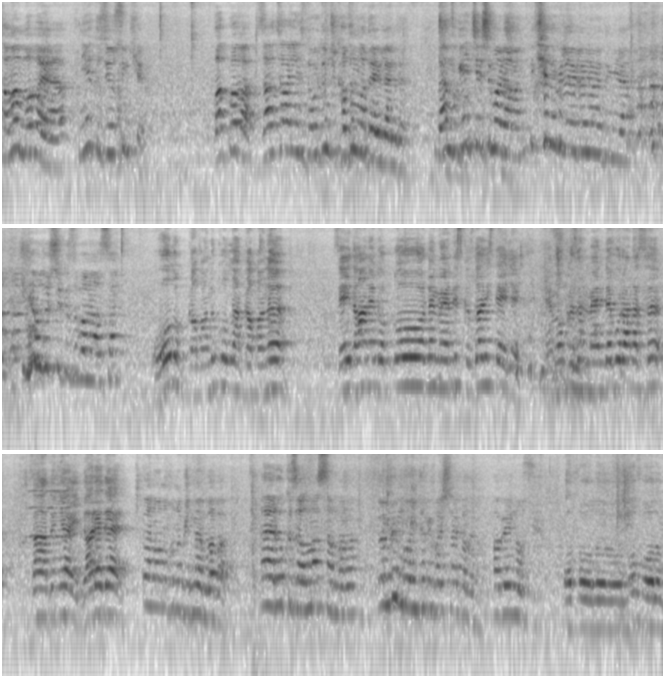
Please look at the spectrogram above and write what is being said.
Tamam baba ya. Niye kızıyorsun ki? Bak baba, zaten haliniz dördüncü kadınla da evlendi. Ben bu genç yaşıma rağmen bir kere bile evlenemedim ya. ne olur şu kızı bana alsan. Oğlum kafanı kullan kafanı. Seni daha ne doktor ne mühendis kızlar isteyecek. Hem o kızın mendebur anası sana dünyayı idare eder. Ben onu bunu bilmem baba. Eğer o kızı almazsan bana, ömrüm boyunca bir başına kalırım. Haberin olsun. Of oğlum of oğlum.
